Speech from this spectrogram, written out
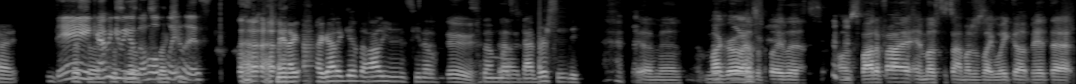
All right, Dang, a- Kevin that's giving us a whole selection. playlist. Man, I, I gotta give the audience, you know, Dude, some uh, diversity. yeah, man. My girl has a playlist on Spotify, and most of the time I just like wake up, hit that.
